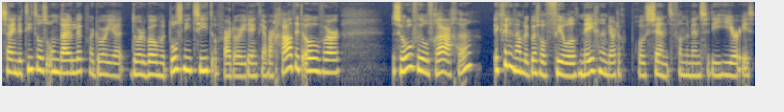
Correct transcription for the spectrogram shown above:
Zijn de titels onduidelijk, waardoor je door de boom het bos niet ziet? Of waardoor je denkt, ja, waar gaat dit over? Zoveel vragen. Ik vind het namelijk best wel veel dat 39% van de mensen die hier is,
